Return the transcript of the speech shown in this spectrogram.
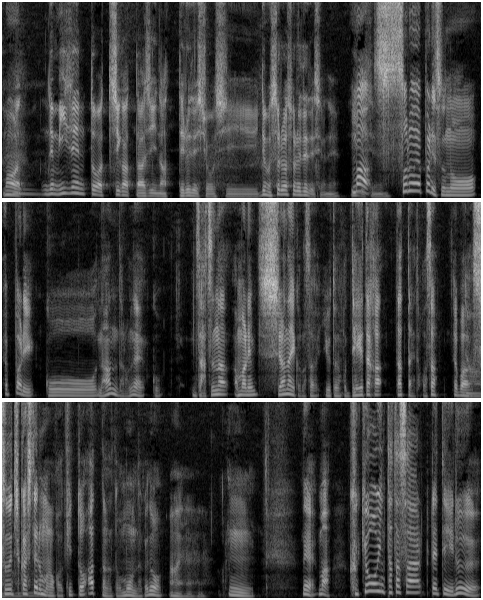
まあ、うんでも以前とは違った味になってるでしょうし、でもそれはそれでですよね。いいまあ、ですそれはやっぱりその、やっぱりこう、なんだろうね、こう、雑な、あまり知らないからさ、言うとなんかデータ化だったりとかさ、やっぱ数値化してるものがきっとあったんだと思うんだけど、はいはいはい。うん。で、まあ、苦境に立たされている、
